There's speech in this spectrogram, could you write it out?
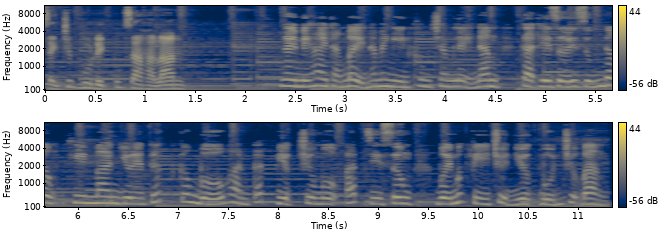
giành chức vô địch quốc gia Hà Lan. Ngày 12 tháng 7 năm 2005, cả thế giới rúng động khi Man United công bố hoàn tất việc chiêu mộ Park Ji-sung với mức phí chuyển nhượng 4 triệu bảng.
